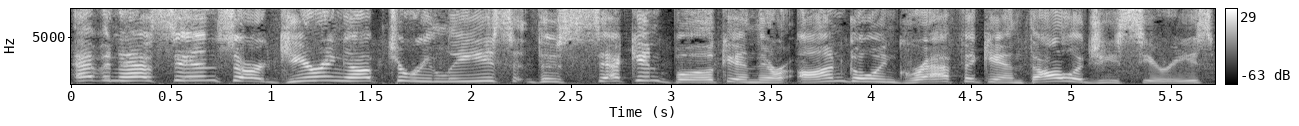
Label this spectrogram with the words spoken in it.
Evanescence are gearing up to release the second book in their ongoing graphic anthology series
